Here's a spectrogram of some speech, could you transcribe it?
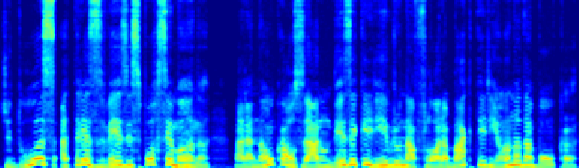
de duas a três vezes por semana, para não causar um desequilíbrio na flora bacteriana da boca.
